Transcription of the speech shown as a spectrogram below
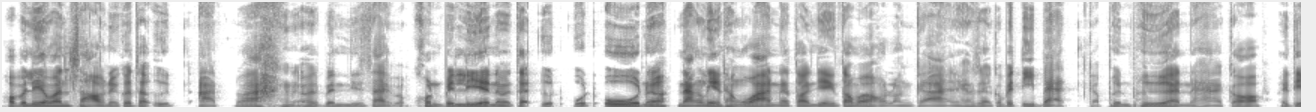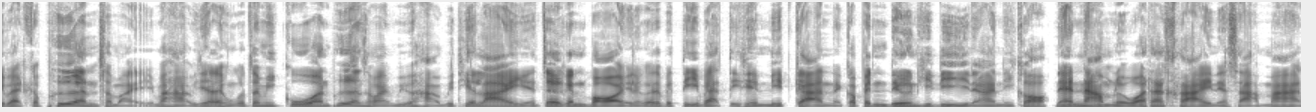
พอไปเรียนวันเสาร์เนี่ยก็จะอึดอัดมากนะเป็นนิสัยแบบคนไปเรียนมันจะอึดอุดอู้เนอะนั่งเรียนทั้งวันนะตอนเย็นต้องไปออกกำลังกายนะครับส่วนก็ไปตีแบดกับเพื่อนๆนะฮะก็ไปตีแบดกับเพื่อนสมัยมหาวิทยาลัยผมก็จะมีก๊วนเพื่อนสมัยมหาวิทยาลัยเนี่ยเจอกันบ่อย แล้วก็จะไปตีแบดตีเทนนิสกันก็เป็นเรื่องที่ดีนะนี่ก็แนะนำเลยว่าถ้าใครเนี่ยสามารถ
